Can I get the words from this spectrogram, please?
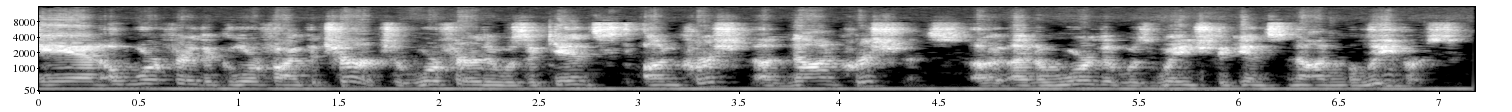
And a warfare that glorified the church, a warfare that was against uh, non-Christians, uh, and a war that was waged against non-believers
